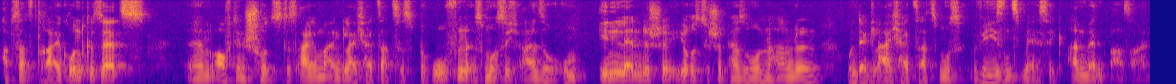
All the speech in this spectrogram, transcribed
Absatz 3 Grundgesetz ähm, auf den Schutz des allgemeinen Gleichheitssatzes berufen. Es muss sich also um inländische juristische Personen handeln und der Gleichheitssatz muss wesensmäßig anwendbar sein.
